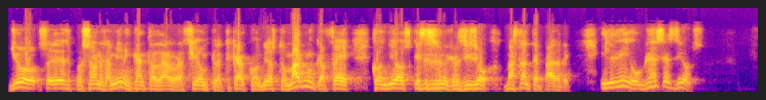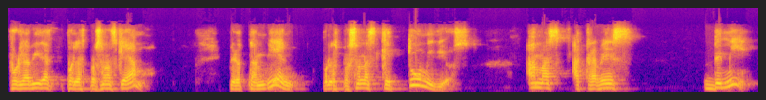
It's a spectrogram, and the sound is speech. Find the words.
Yo soy de esas personas, a mí me encanta dar oración, platicar con Dios, tomarme un café con Dios, que ese es un ejercicio bastante padre. Y le digo, gracias Dios por la vida, por las personas que amo pero también por las personas que tú, mi Dios, amas a través de mí.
